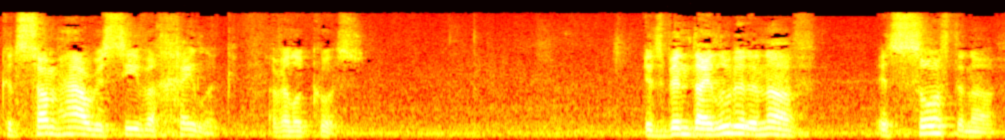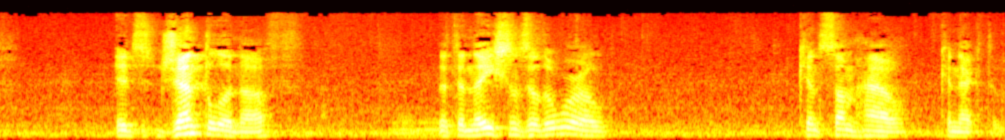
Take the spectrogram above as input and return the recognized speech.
could somehow receive a chelik of elokus. It's been diluted enough, it's soft enough, it's gentle enough that the nations of the world can somehow connect to it.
